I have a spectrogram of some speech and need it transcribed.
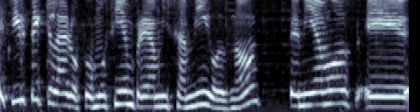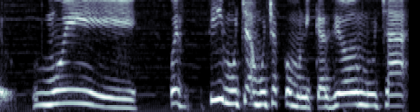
decirte, claro, como siempre, a mis amigos, ¿no? Teníamos eh, muy, pues sí, mucha, mucha comunicación, mucha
